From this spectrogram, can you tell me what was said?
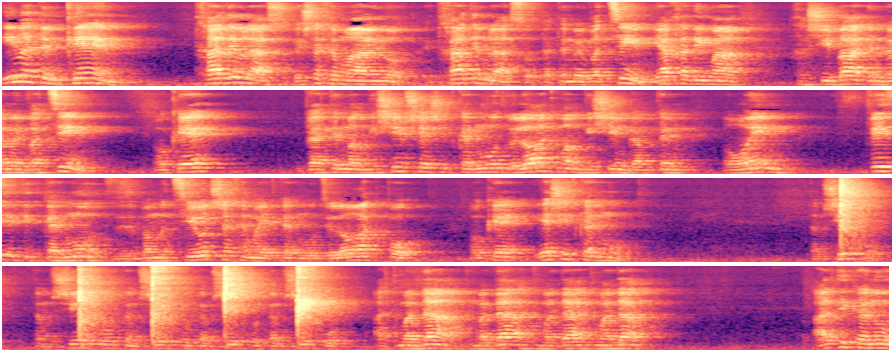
אם אתם כן התחלתם לעשות, יש לכם רעיונות, התחלתם לעשות, אתם מבצעים, יחד עם החשיבה אתם גם מבצעים, אוקיי? ואתם מרגישים שיש התקדמות, ולא רק מרגישים, גם אתם רואים פיזית התקדמות, זה במציאות שלכם ההתקדמות, זה לא רק פה, אוקיי? יש התקדמות. תמשיכו, תמשיכו, תמשיכו, תמשיכו, תמשיכו. התמדה, התמדה, התמדה, התמדה. אל תיכנעו.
